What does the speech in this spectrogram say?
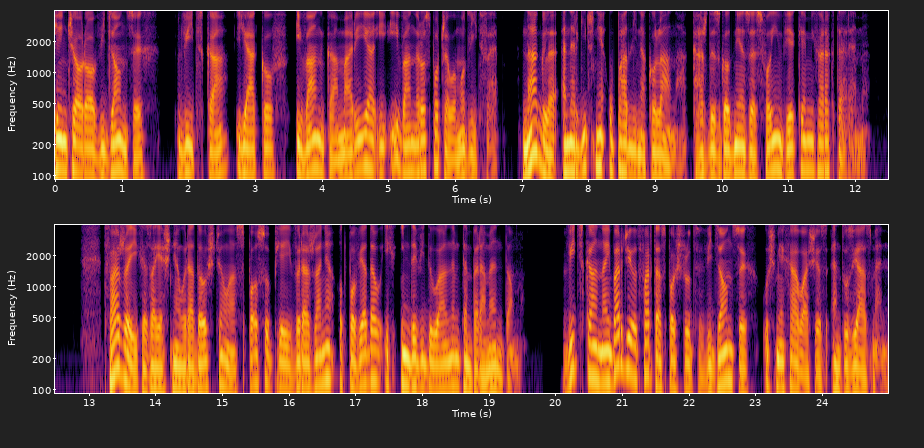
Pięcioro widzących, Wicka, Jakow, Iwanka, Maria i Iwan rozpoczęło modlitwę. Nagle energicznie upadli na kolana, każdy zgodnie ze swoim wiekiem i charakterem. Twarze ich zajaśniały radością, a sposób jej wyrażania odpowiadał ich indywidualnym temperamentom. Wicka, najbardziej otwarta spośród widzących, uśmiechała się z entuzjazmem.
